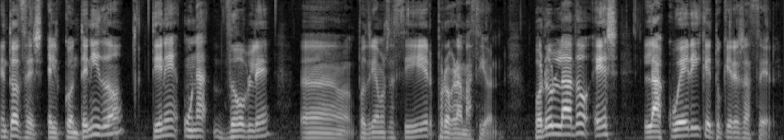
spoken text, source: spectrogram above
Entonces, el contenido tiene una doble, eh, podríamos decir, programación. Por un lado es la query que tú quieres hacer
